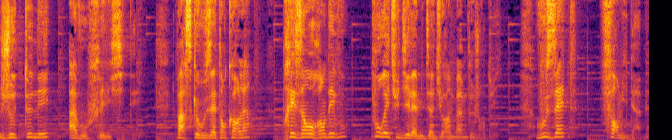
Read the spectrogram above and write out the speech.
je tenais à vous féliciter. Parce que vous êtes encore là, présent au rendez-vous, pour étudier la mitzvah du Rambam d'aujourd'hui. Vous êtes formidable.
